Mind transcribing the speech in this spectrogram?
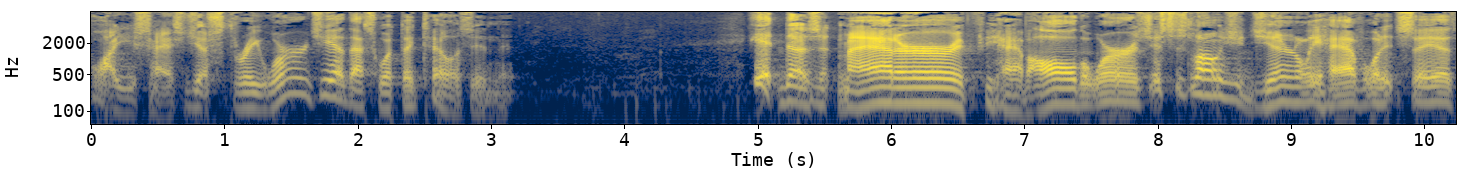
Why, you say it's just three words? Yeah, that's what they tell us, isn't it? It doesn't matter if you have all the words, just as long as you generally have what it says.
